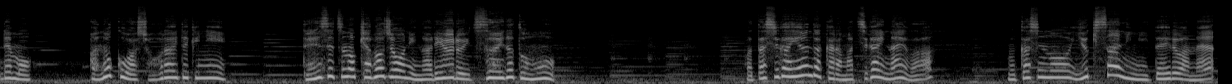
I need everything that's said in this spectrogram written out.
でもあの子は将来的に伝説のキャバ嬢になりうる逸材だと思う私が言うんだから間違いないわ。昔のユキさんに似ているわね。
